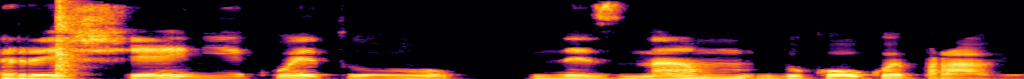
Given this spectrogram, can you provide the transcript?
решение, което не знам доколко е правилно.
